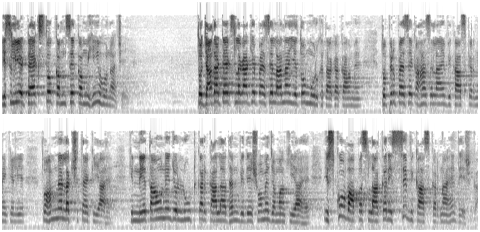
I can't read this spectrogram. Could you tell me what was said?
इसलिए टैक्स तो कम से कम ही होना चाहिए। तो ज़्यादा टैक्स लगा के पैसे लाना, ये तो मूर्खता का काम है। तो फिर पैसे कहाँ से लाएँ विकास करने के लिए? तो हमने लक्ष्य तय किया है कि नेताओं ने जो लूट कर काला धन विदेशों में जमा किया है, इसको वापस लाकर इससे विकास करना है देश का।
